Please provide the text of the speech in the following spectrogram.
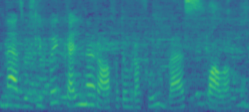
Не засліпи кельнера, фотографуй без спалаху.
